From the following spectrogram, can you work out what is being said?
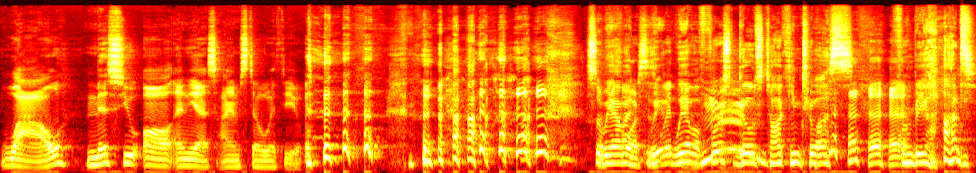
Wow. Miss you all. And yes, I am still with you. So we have a we, we have a first ghost talking to us from beyond.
